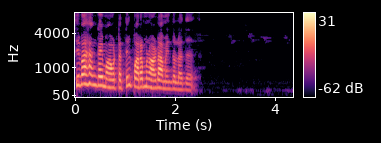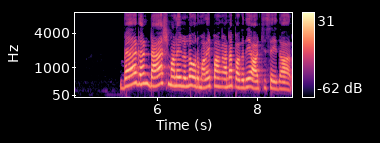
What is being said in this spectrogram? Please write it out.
சிவகங்கை மாவட்டத்தில் பரம்பு நாடு அமைந்துள்ளது. பேகன் டேஷ் மலையிலுள்ள ஒரு மலைப்பாங்கான பகுதியை ஆட்சி செய்தார்.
